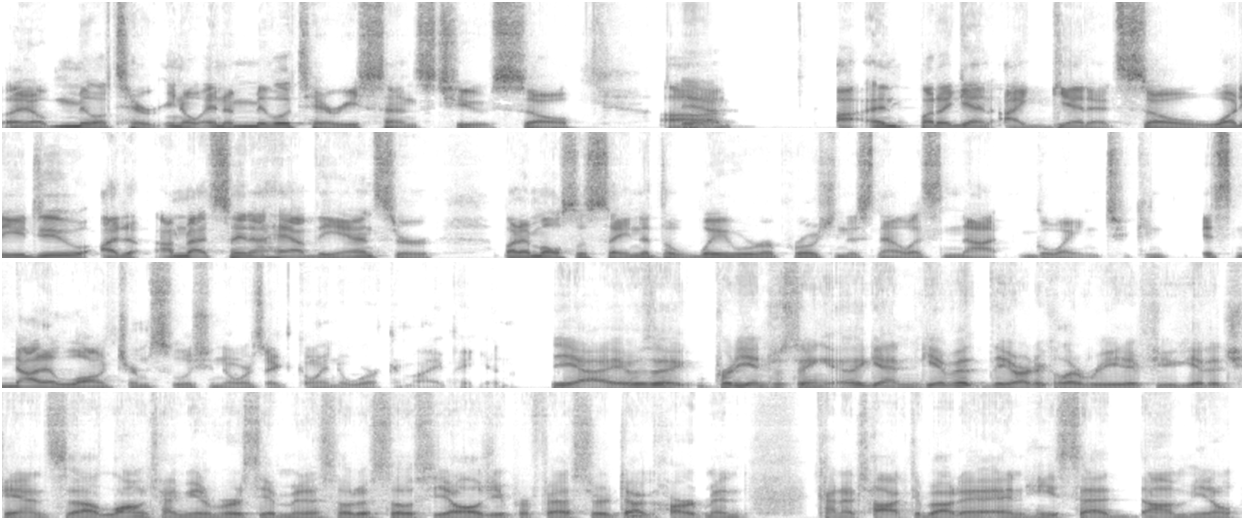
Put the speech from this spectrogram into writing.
you know, military, you know, in a military sense too. So, um, yeah. Uh, and but again, I get it. So what do you do? I, am not saying I have the answer, but I'm also saying that the way we're approaching this now is not going to. Con- it's not a long term solution, nor is it going to work, in my opinion. Yeah, it was a pretty interesting. Again, give it the article a read if you get a chance. Uh, longtime University of Minnesota sociology professor Doug Hartmann kind of talked about it, and he said, um, you know,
